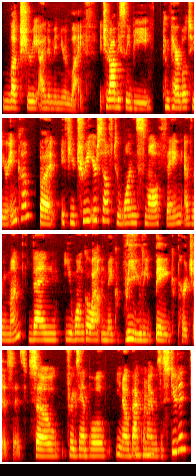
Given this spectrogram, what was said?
luxury item in your life. It should obviously be comparable to your income, but if you treat yourself to one small thing every month, then you won't go out and make really big purchases. So, for example, you know, back when Mhm. I was a student,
